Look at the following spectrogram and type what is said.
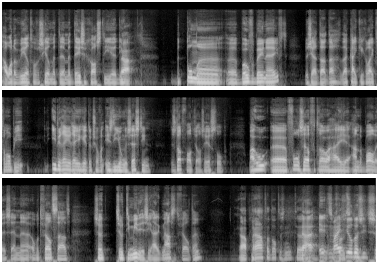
Nou, wat een wereld van verschil met, eh, met deze gast die, eh, die Ja, betonnen eh, bovenbenen heeft. Dus ja, daar, daar, daar kijk je gelijk van op. Je, iedereen reageert ook zo van, is die jongen 16? Dus dat valt je als eerste op. Maar hoe eh, vol zelfvertrouwen hij aan de bal is en eh, op het veld staat, zo, zo timide is hij eigenlijk naast het veld. Hè? ja, praten, dat is niet... eh, ja ik- mij grootste viel dus iets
